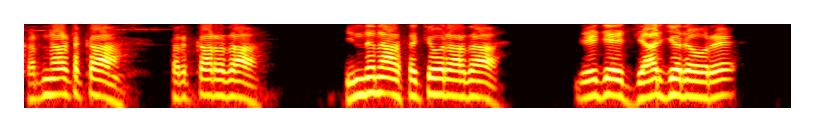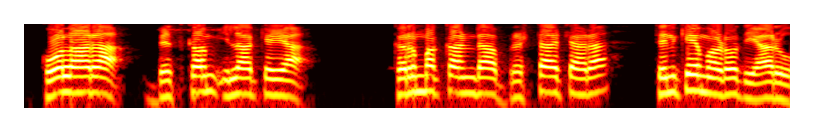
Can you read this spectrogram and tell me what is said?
ಕರ್ನಾಟಕ ಸರ್ಕಾರದ ಇಂಧನ ಸಚಿವರಾದ ಜೆ ಜೆ ಜಾರ್ಜರ್ ಅವರೇ, ಕೋಲಾರ ಬೆಸ್ಕಾಂ ಇಲಾಖೆಯ ಕರ್ಮಕಾಂಡ ಭ್ರಷ್ಟಾಚಾರ ತನಿಖೆ ಮಾಡೋದು ಯಾರು?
